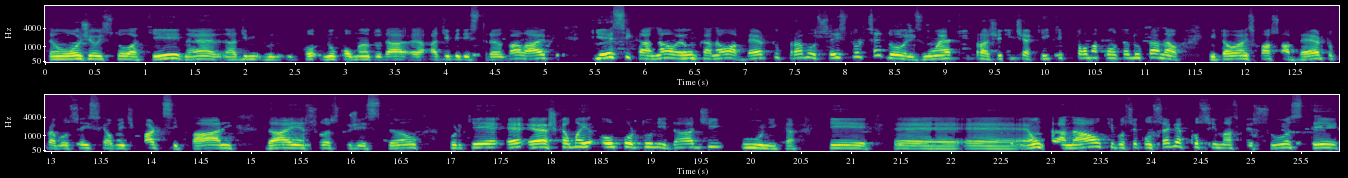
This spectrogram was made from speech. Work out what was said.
Então, hoje eu estou aqui, né, no comando da administrando a live, e esse canal é um canal aberto para vocês, torcedores, não é aqui para a gente aqui que toma conta do canal. Então, é um espaço aberto para vocês realmente participarem, darem a sua sugestão porque é, é, acho que é uma oportunidade única, que é, é, é um canal que você consegue aproximar as pessoas, ter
